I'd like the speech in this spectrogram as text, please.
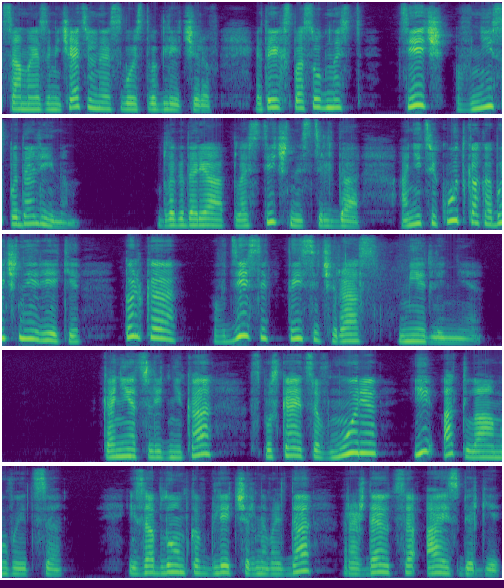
Самое замечательное свойство глетчеров — это их способность течь вниз по долинам. Благодаря пластичности льда они текут, как обычные реки, только в десять тысяч раз медленнее. Конец ледника спускается в море и отламывается. Из обломков глетчерного льда рождаются айсберги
